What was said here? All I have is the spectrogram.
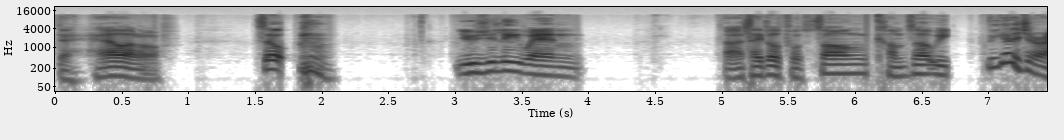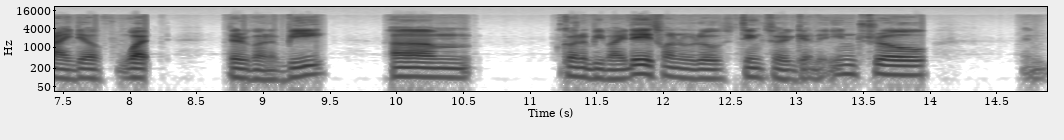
the hell out of. So, usually when a title for song comes out, we we get a general idea of what they're gonna be. Um, gonna be my day is one of those things where you get the intro, and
